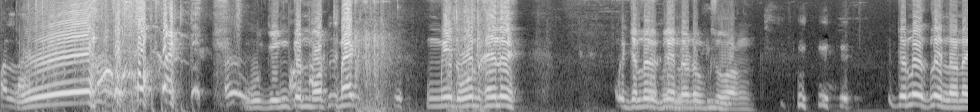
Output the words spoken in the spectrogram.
มันหลัโอ้ย กูยิงจนหมดแม็กไม่โดนใครเลยกูจะเลิกเล่นแล้วลูกซองกูจะเลิกเล่นแล้วใน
